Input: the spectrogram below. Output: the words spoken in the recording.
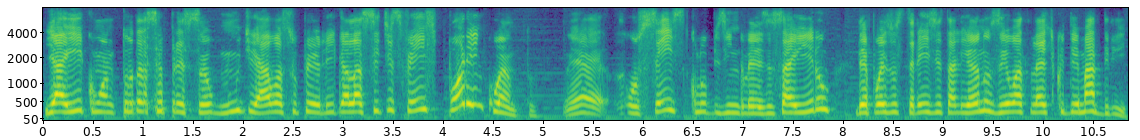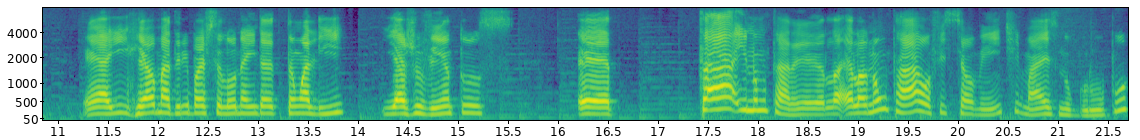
e aí com a, toda essa pressão mundial, a Superliga ela se desfez por enquanto. Né? Os seis clubes ingleses saíram, depois os três italianos e o Atlético de Madrid. É aí Real Madrid e Barcelona ainda estão ali e a Juventus é, tá e não tá. Né? Ela, ela não tá oficialmente mais no grupo,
